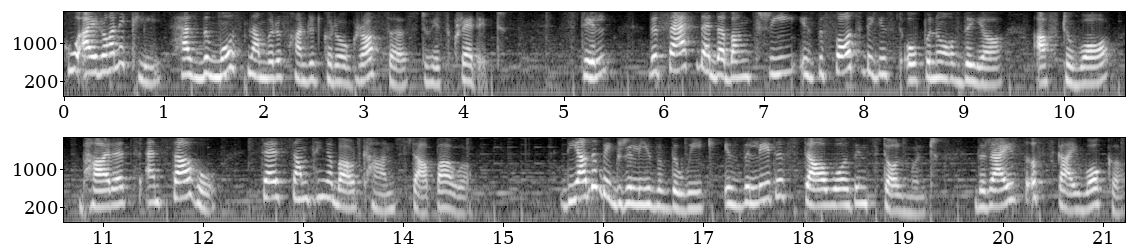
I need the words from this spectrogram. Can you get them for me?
who ironically has the most number of 100 crore grossers to his credit. Still, the fact that Dabangg 3 is the fourth biggest opener of the year after War, Bharat, and Saaho says something about Khan's star power. The other big release of the week is the latest Star Wars installment, The Rise of Skywalker,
